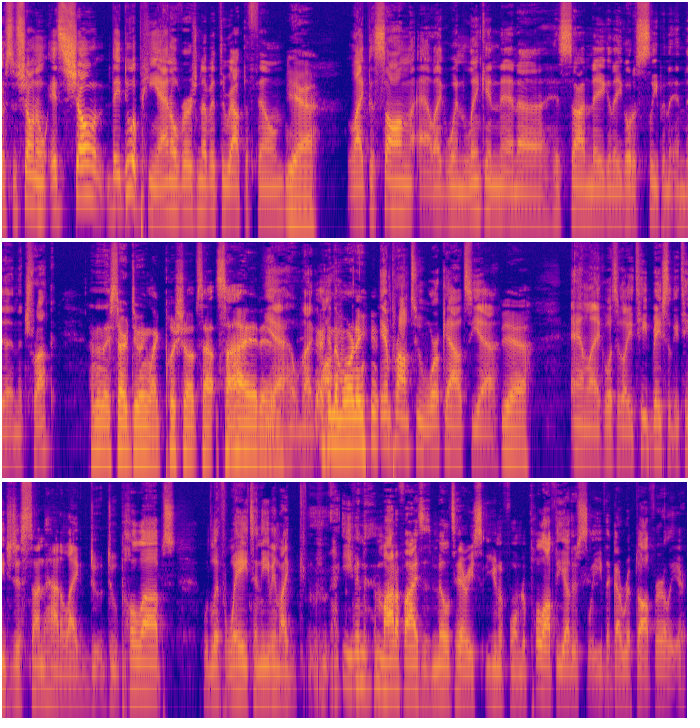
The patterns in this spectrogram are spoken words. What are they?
It's shown. It's shown. They do a piano version of it throughout the film. Yeah. like the song uh, like when Lincoln and uh his son they they go to sleep in the in the in the truck. And then they start doing like push-ups outside. And, Yeah, like In the morning. impromptu workouts, yeah. yeah. And like what's it called? He te- basically teaches his son how to like do do pull-ups, lift weights and even like even modifies his military uniform to pull off the other sleeve that got ripped off earlier.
